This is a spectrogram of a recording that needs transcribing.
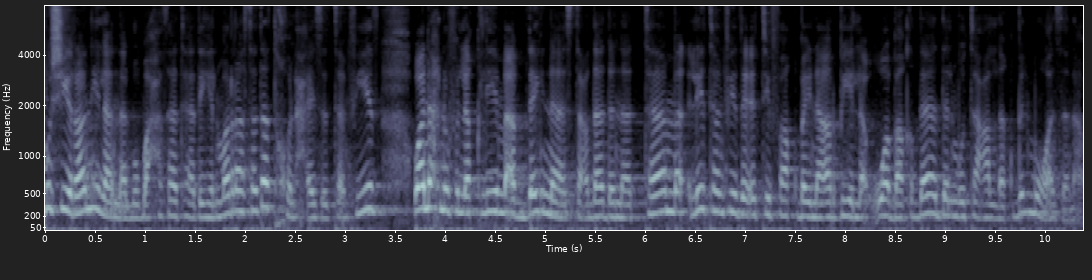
مشيرا إلى أن المباحثات هذه المرة ستدخل حيز التنفيذ ونحن في الإقليم أبدينا استعدادنا التام لتنفيذ الاتفاق بين أربيل وبغداد المتعلق بالموازنة.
